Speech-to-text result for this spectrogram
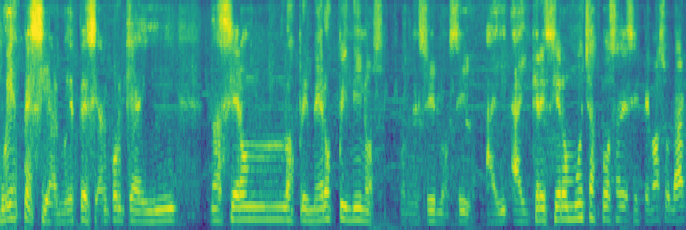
muy especial, muy especial porque ahí nacieron los primeros pininos, por decirlo así. Ahí, ahí crecieron muchas cosas del Sistema Solar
